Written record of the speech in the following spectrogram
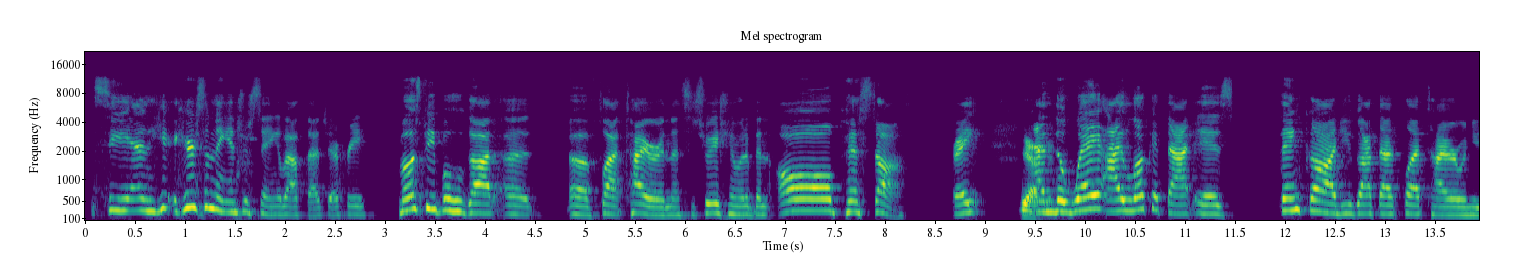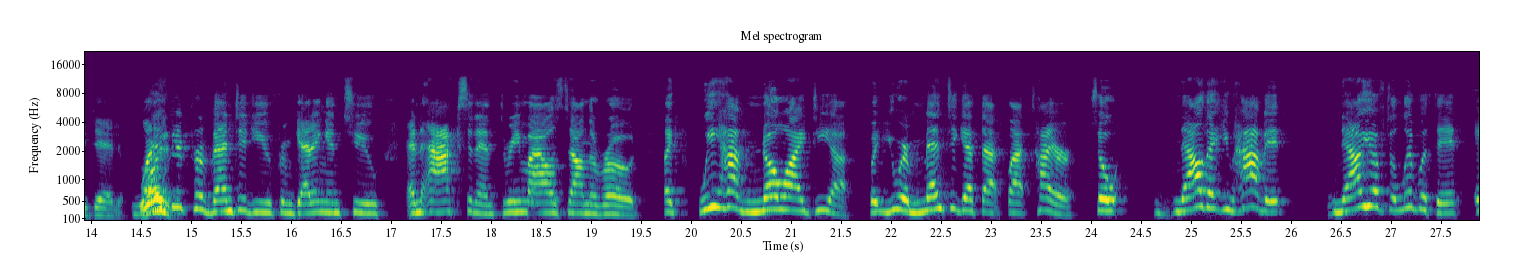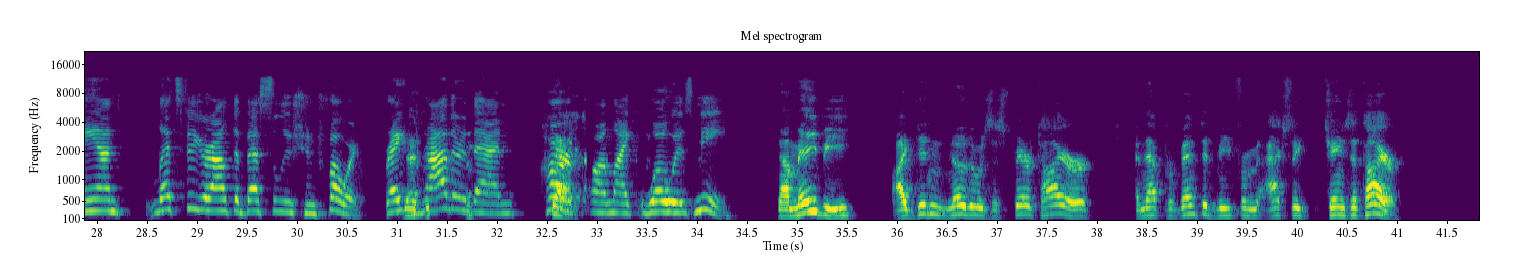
See, and he- here's something interesting about that, Jeffrey. Most people who got a, a flat tire in that situation would have been all pissed off, right? Yeah. And the way I look at that is thank God you got that flat tire when you did. What right. if it prevented you from getting into an accident three miles down the road? Like, we have no idea, but you were meant to get that flat tire. So now that you have it, now you have to live with it and let's figure out the best solution forward, right? That's Rather than harp yeah. on like, woe is me. Now, maybe I didn't know there was a spare tire and that prevented me from actually change the tire.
